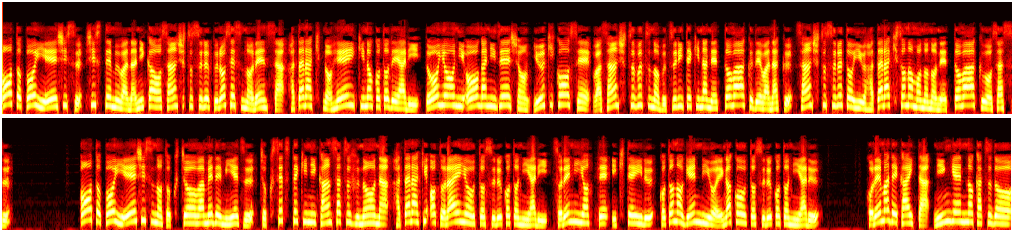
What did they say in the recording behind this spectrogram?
オートポイエーシス、システムは何かを算出するプロセスの連鎖、働きの平域のことであり、同様にオーガニゼーション、有機構成は算出物の物理的なネットワークではなく、算出するという働きそのもののネットワークを指す。オートポイエーシスの特徴は目で見えず、直接的に観察不能な働きを捉えようとすることにあり、それによって生きていることの原理を描こうとすることにある。これまで書いた人間の活動、思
